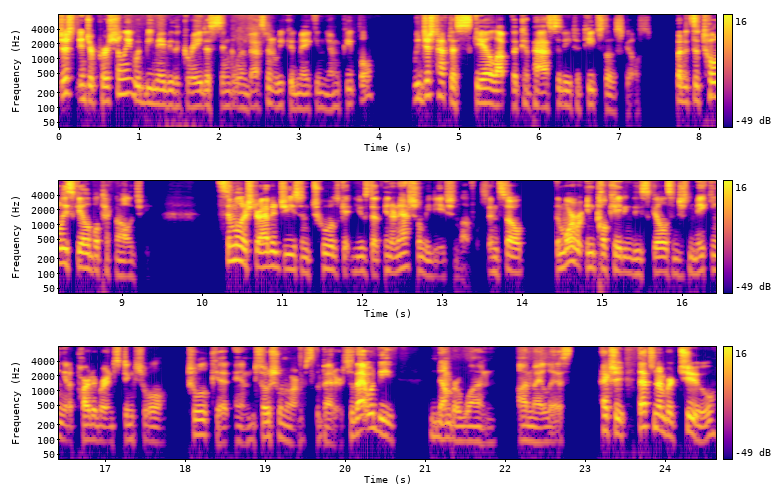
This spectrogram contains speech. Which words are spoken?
just interpersonally, would be maybe the greatest single investment we could make in young people. We just have to scale up the capacity to teach those skills. But it's a totally scalable technology. Similar strategies and tools get used at international mediation levels. And so the more we're inculcating these skills and just making it a part of our instinctual toolkit and social norms, the better. So that would be number one on my list. Actually, that's number two.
